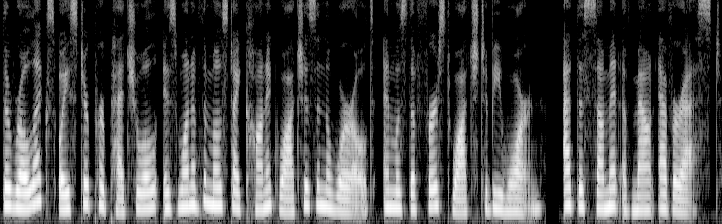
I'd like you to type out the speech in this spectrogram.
The Rolex Oyster Perpetual is one of the most iconic watches in the world and was the first watch to be worn at the summit of Mount Everest.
